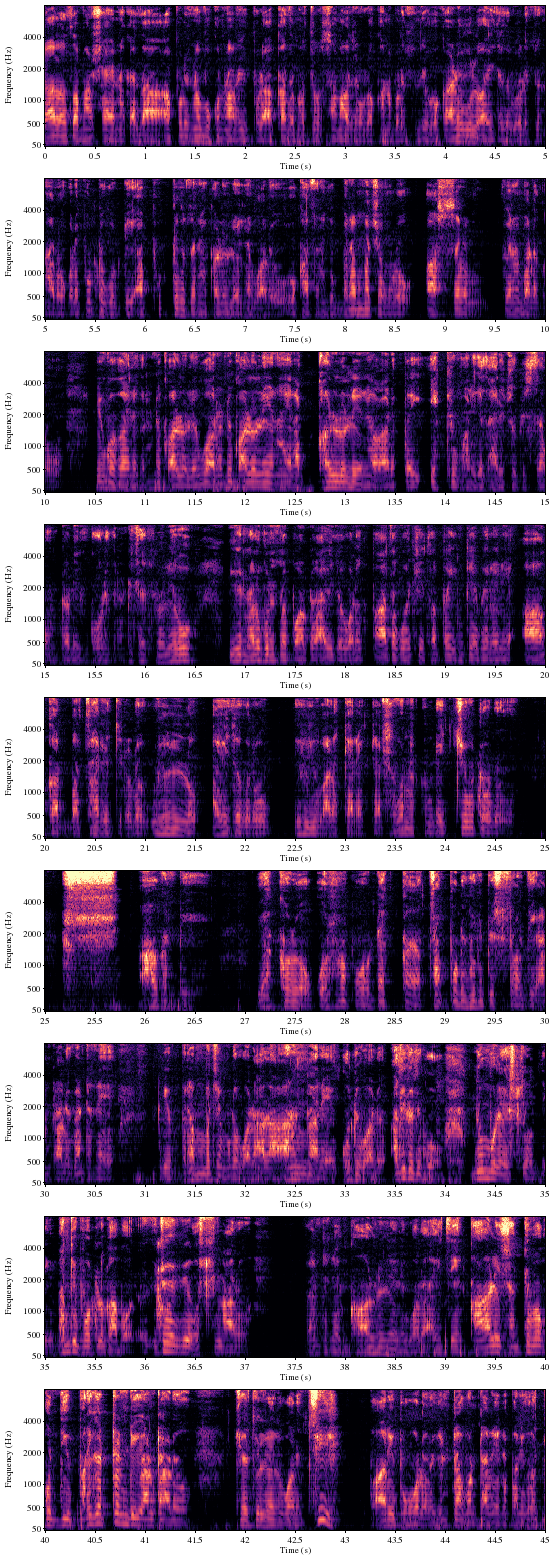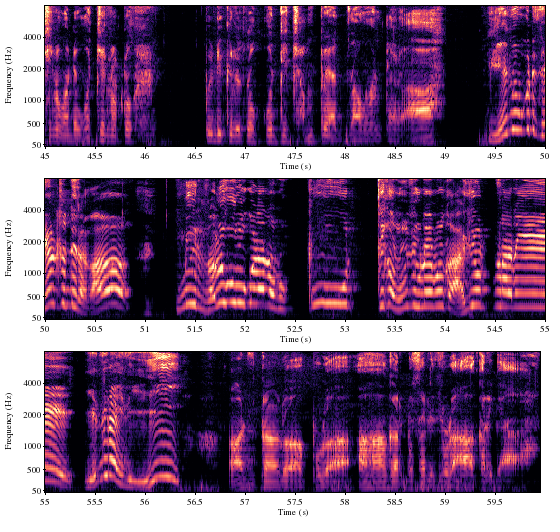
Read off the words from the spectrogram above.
చాలా తమాషా అయిన కథ అప్పుడు నవ్వుకున్నాను. ఇప్పుడు ఆ కథ మొత్తం సమాజంలో కనబడుతుంది. ఒక అడవిలో ఐదుగురు పెడుతున్నారు. ఒకడు పుట్టుకుంటి ఆ పుట్టుకతోనే కళ్ళు లేనివాడు. ఒక అతనికి బ్రహ్మచముడు అస్సలు వినబడదు. ఇంకొక ఆయనకి రెండు కాళ్ళు లేవు. ఆ రెండు కాళ్ళు లేని ఆయన కళ్ళు లేని వాడిపై ఎక్కి వాడికి దారి చూపిస్తూ ఉంటాడు. ఇంకోటికి రెండు చేతులు లేవు. ఈ నలుగురితో పాటు ఐదు పాతకు వచ్చే తప్ప ఇంకేమీ లేని ఆ గర్భ దరిద్రుడు వీళ్ళు ఐదుగురు ఇవి వాళ్ళ క్యారెక్టర్స్. ఉన్నట్టుండి చెవిటోడు. ఆగండి. ఎక్కడో గుర్రపు డెక్కల చప్పుడు వినిపిస్తోంది అంటాడు వెంటనే. ఈ బ్రహ్మచముడు వాడు అలా అనగానే గుడివాడు అదిగదిగో దుమ్ములేస్తోంది మందిపోట్లు కాబోలు ఇటు వస్తున్నారు. వెంటనే కాళ్ళు లేనివాడు అయితే కాళీ సత్తువ కొద్దీ పరిగెట్టండి అంటాడు. చేతులు లేనివాడు చీ పారిపోవడం ఇంట వంట లేని పని. వచ్చిన వాడిని వచ్చినట్టు పిడికిలతో కొద్ది చంపేద్దాం అంటాడు. ఆ ఏదో ఒకటి తేల్చుంది రా మీరు నలుగురు కూడా నన్ను పూర్తిగా రోజులేమో ఆగి ఉంటున్నారే. ఎదురా ఇది? అంటాడు అప్పుడు ఆ గర్భ చరిత్రుడు ఆఖరిగా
